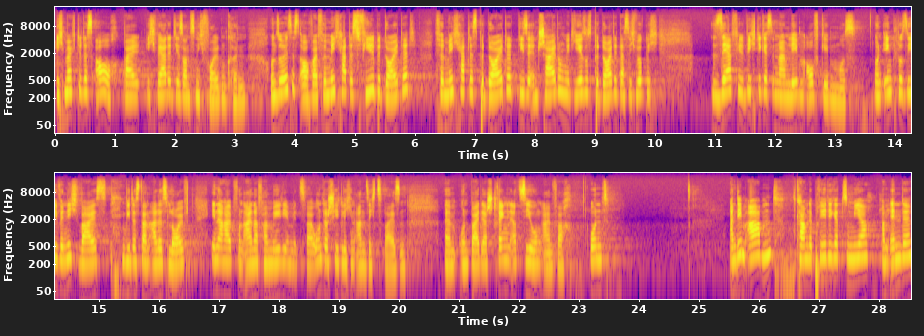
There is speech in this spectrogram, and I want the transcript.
Ich möchte das auch, weil ich werde dir sonst nicht folgen können. Und so ist es auch, weil für mich hat es viel bedeutet. Für mich hat es bedeutet, diese Entscheidung mit Jesus bedeutet, dass ich wirklich sehr viel Wichtiges in meinem Leben aufgeben muss und inklusive nicht weiß, wie das dann alles läuft innerhalb von einer Familie mit zwei unterschiedlichen Ansichtsweisen ähm, und bei der strengen Erziehung einfach. Und an dem Abend kam der Prediger zu mir am Ende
